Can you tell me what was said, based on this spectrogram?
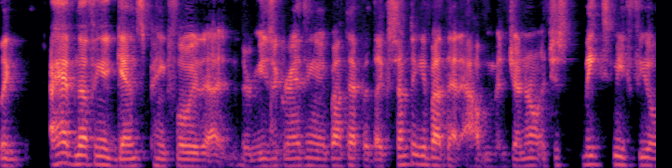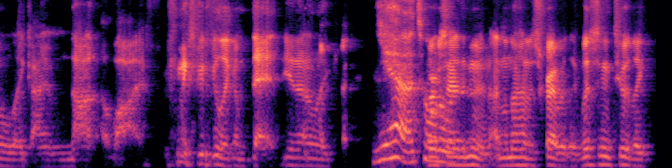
like I have nothing against Pink Floyd, uh, their music or anything about that, but like something about that album in general, it just makes me feel like I am not alive. It makes me feel like I'm dead. You know, like Yeah, totally. Dark Side of the Moon. I don't know how to describe it. Like listening to it, like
